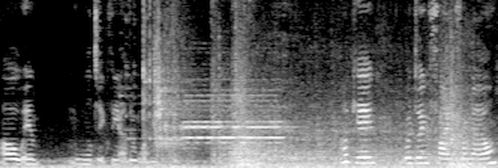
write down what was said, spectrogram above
Oh, it, we'll take the other one. Okay, we're doing fine for now.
